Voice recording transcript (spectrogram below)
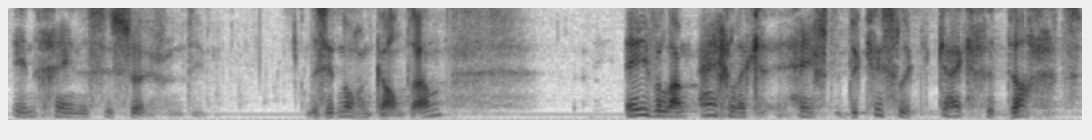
in Genesis 17. Er zit nog een kant aan. Evenlang eigenlijk heeft de christelijke kijk gedacht,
